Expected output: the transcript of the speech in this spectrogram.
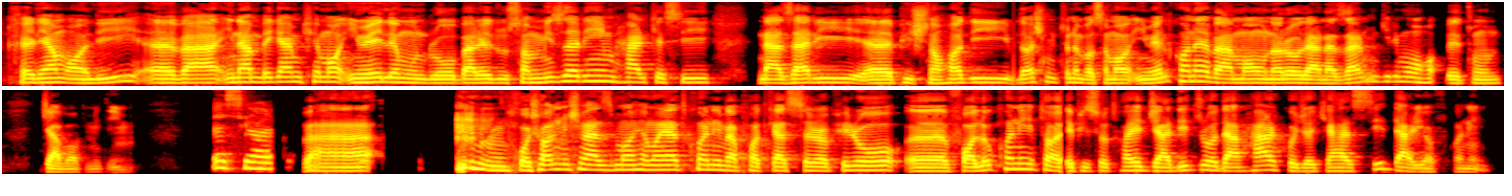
خیلی هم عالی. و اینم بگم که ما ایمیلمون رو برای دوستان می‌ذاریم. هر کسی نظری پیشنهادی داشت می‌تونه واسه ما ایمیل کنه و ما اونا رو در نظر می‌گیریم و بهتون جواب میدیم. بسیار. و خوشحال میشیم از ما حمایت کنید و پادکست تراپی رو follow کنید تا اپیزودهای جدید رو در هر کجا که هستید دریافت کنید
